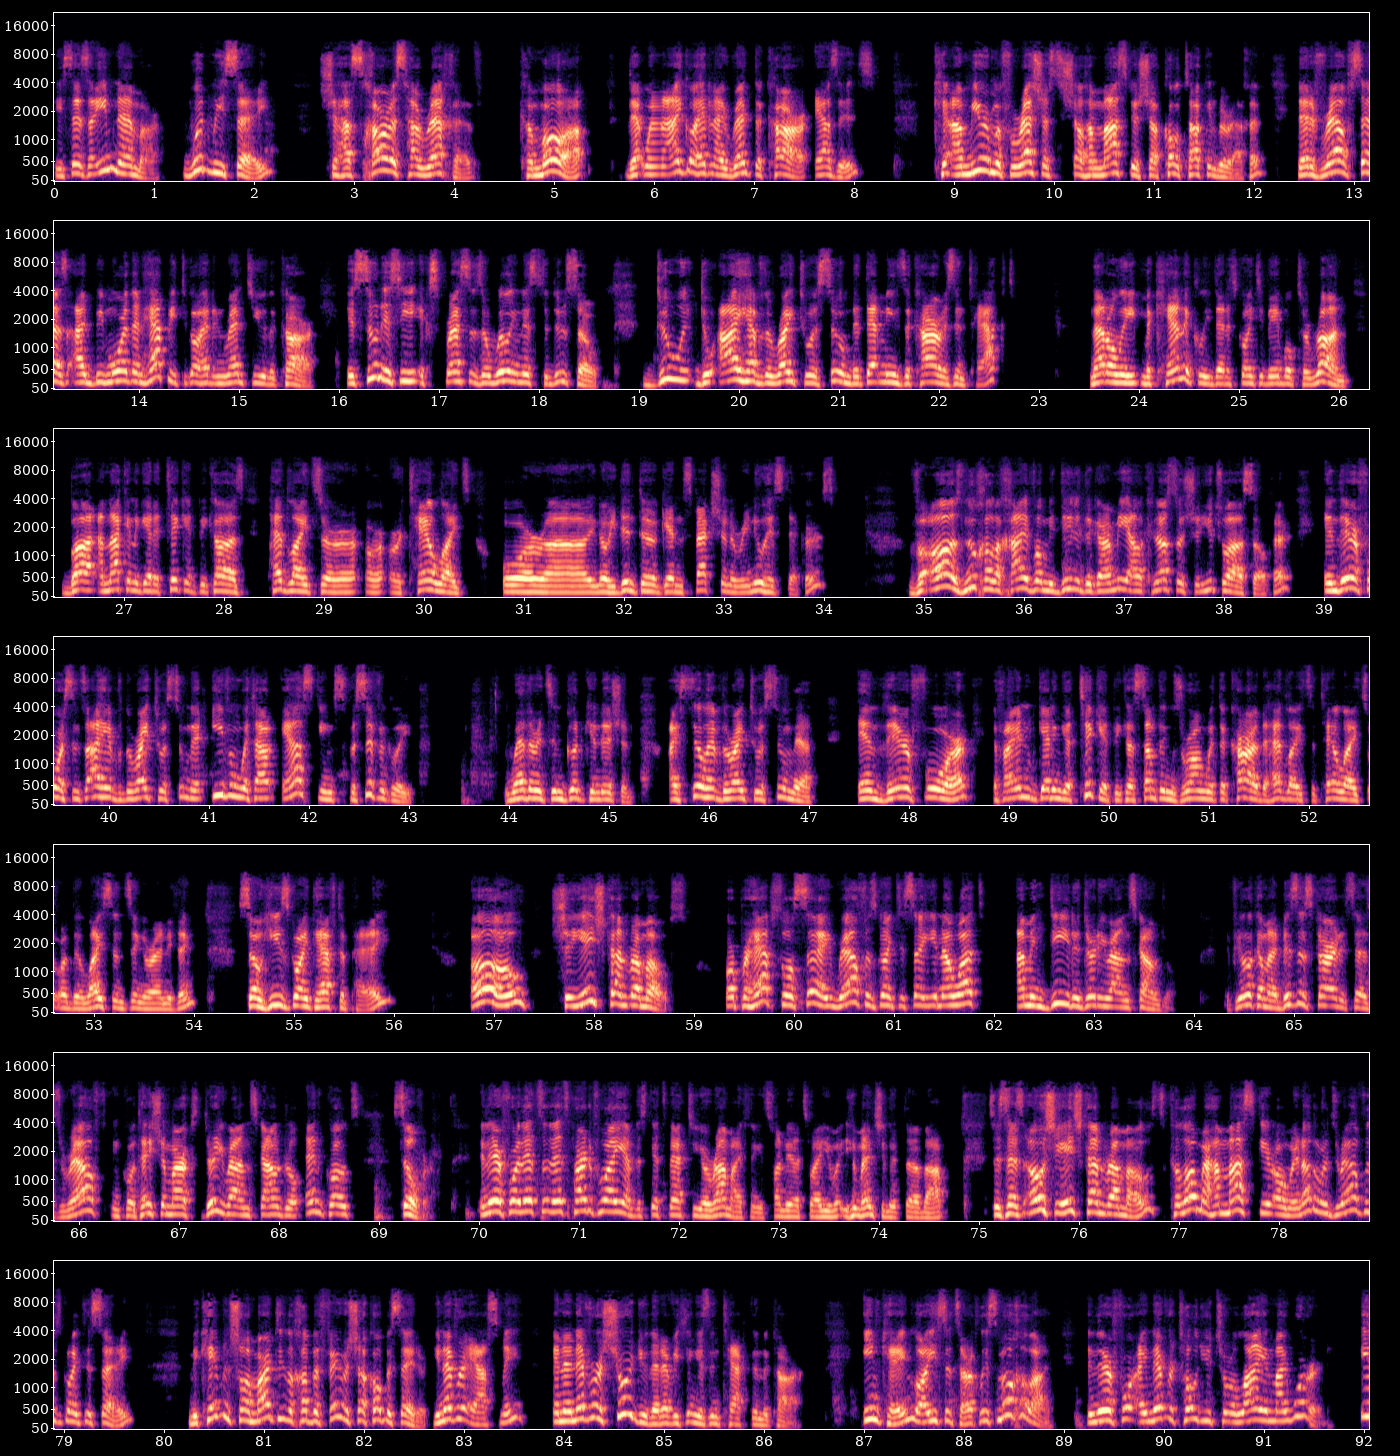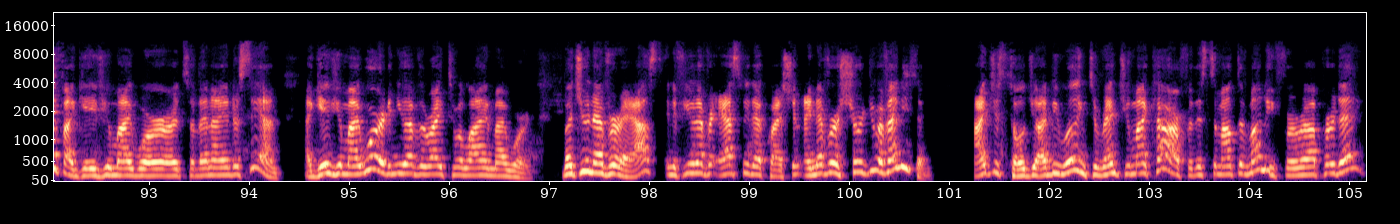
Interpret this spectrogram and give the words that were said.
He says, Aim Nemar, would we say, Shehascharas harechev kamoa, that when I go ahead and I rent the car as is, that if Ralph says, I'd be more than happy to go ahead and rent to you the car, as soon as he expresses a willingness to do so, do, do I have the right to assume that that means the car is intact? Not only mechanically that it's going to be able to run, but I'm not going to get a ticket because headlights or, or, or tail lights or, uh, you know, he didn't do, get inspection or renew his stickers. And therefore, since I have the right to assume that even without asking specifically whether it's in good condition, I still have the right to assume that. And therefore, if I am getting a ticket because something's wrong with the car, the headlights, the taillights, or the licensing or anything, so he's going to have to pay. Oh, Sheyeshkan Ramos. Or perhaps we'll say, Ralph is going to say, you know what? I'm indeed a dirty, rotten scoundrel. If you look at my business card, it says Ralph in quotation marks, dirty rotten scoundrel, end quotes, silver. And therefore, that's that's part of who I am. This gets back to your Ram. I think it's funny. That's why you, you mentioned it, uh, Bob. So it says, "Oh, Ramos, kolomar hamaskir omer." In other words, Ralph is going to say, "You never asked me, and I never assured you that everything is intact in the car." And therefore, I never told you to rely on my word. If I gave you my word, so then I understand. I gave you my word and you have the right to rely on my word. But you never asked. And if you never asked me that question, I never assured you of anything. I just told you I'd be willing to rent you my car for this amount of money for uh, per day.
